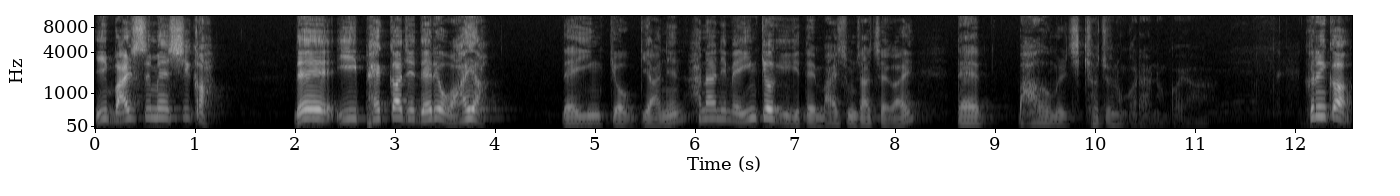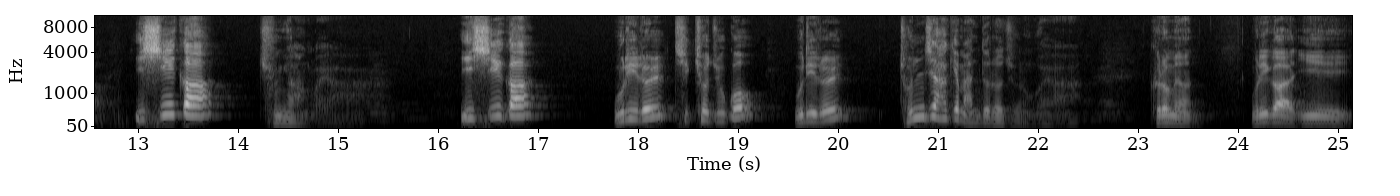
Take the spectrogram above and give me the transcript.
이 말씀의 씨가 내 이 배까지 내려와야 내 인격이 아닌 하나님의 인격이기 때문에 말씀 자체가 내 마음을 지켜주는 거라는 거야. 그러니까 이 씨가 중요한 거야. 이 씨가 우리를 지켜주고 우리를 존재하게 만들어주는 거야. 그러면 우리가 이,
